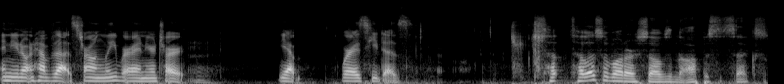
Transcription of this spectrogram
and you don't have that strong Libra in your chart. Yep. Whereas he does. T- tell us about ourselves in the opposite sex.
